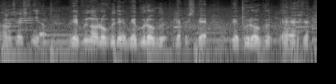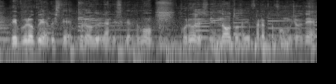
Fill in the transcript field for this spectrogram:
あの正式にはウェブのログで、ウェブログ、略してウェブログ、えー、ウェブログ略してブログなんですけれども、これをですね、ノートというプラットフォーム上で、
